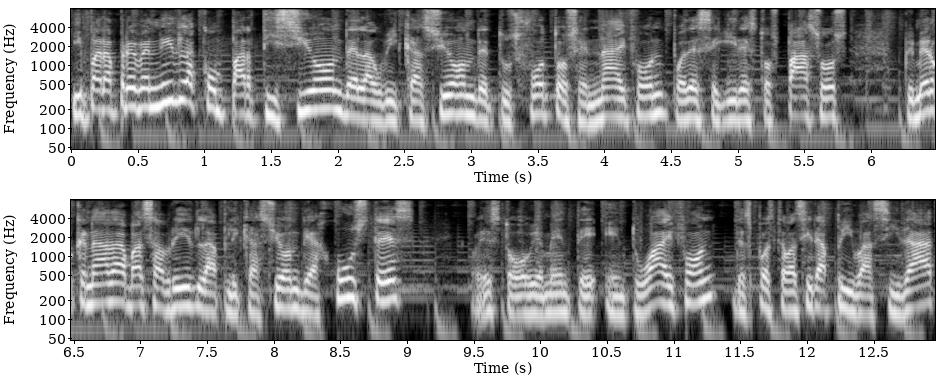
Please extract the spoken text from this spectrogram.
Y para prevenir la compartición de la ubicación de tus fotos en iPhone, puedes seguir estos pasos. Primero que nada, vas a abrir la aplicación de ajustes. Esto obviamente en tu iPhone. Después te vas a ir a privacidad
